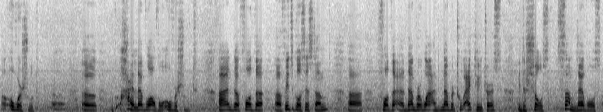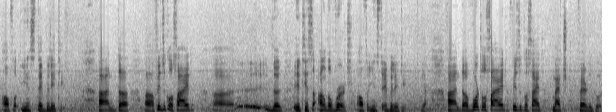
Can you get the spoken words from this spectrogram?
overshoot, uh, uh, high level of overshoot. And uh, for the uh, physical system, uh, for the number one and number two actuators, it shows some levels of instability. And the physical side, the, it is on the verge of instability. Yeah. And the virtual side, physical side matched fairly good.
